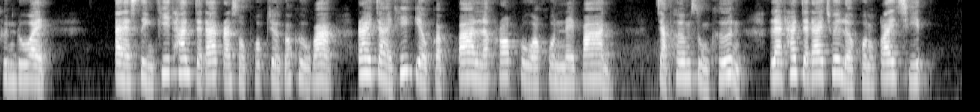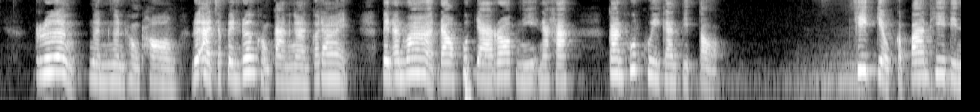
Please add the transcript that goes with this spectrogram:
ขึ้นด้วย แต่สิ่งที่ท่านจะได้ประสบพบเจอก็คือว่า รายจ่ายที่เกี่ยวกับบ้านและครอบครัวคนในบ้าน จะเพิ่มสูงขึ้น และท่านจะได้ช่วยเหลือคนใกล้ชิด เรื่องเงินเงินทองทอง หรืออาจจะเป็นเรื่องของการงานก็ได้ เป็นอันว่าดาวพุธยารอบนี้นะคะ การพูดคุยการติดต่อ ที่เกี่ยวกับบ้านที่ดิน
